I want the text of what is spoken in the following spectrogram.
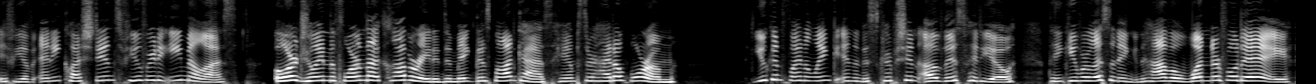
If you have any questions, feel free to email us or join the forum that collaborated to make this podcast, Hamster Hideout Forum. You can find a link in the description of this video. Thank you for listening and have a wonderful day.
